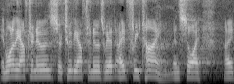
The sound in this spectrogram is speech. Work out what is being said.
In one of the afternoons or two of the afternoons, we had, I had free time. And so I, I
